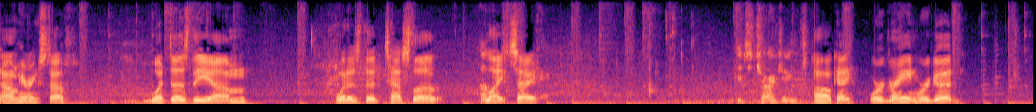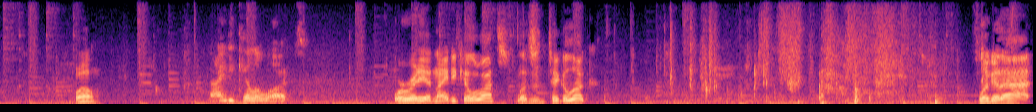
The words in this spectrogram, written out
now I'm hearing stuff. What does the um, what does the Tesla oh, light it's say? It's charging. Oh, okay. We're green. We're good. Well, 90 kilowatts. We're ready at 90 kilowatts. Let's mm -hmm. take a look. Look at that.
